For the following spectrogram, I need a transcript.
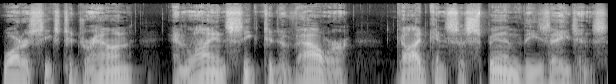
water seeks to drown, and lions seek to devour, God can suspend these agents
